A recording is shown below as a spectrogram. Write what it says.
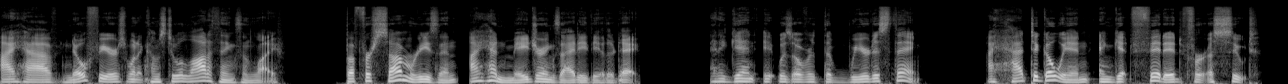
I have no fears when it comes to a lot of things in life. But for some reason, I had major anxiety the other day. And again, it was over the weirdest thing. I had to go in and get fitted for a suit.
